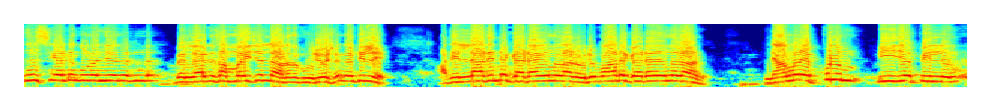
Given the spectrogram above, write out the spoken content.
തീർച്ചയായിട്ടും ഗുണം ചെയ്തിട്ടുണ്ട്. എല്ലാവരും സമ്മതിച്ചല്ലോ. അവിടെ ഭൂരിപക്ഷം കണ്ടില്ലേ? അതെല്ലാതിന്റെ ഘടകങ്ങളാണ്. ഒരുപാട് ഘടകങ്ങളാണ്. ഞങ്ങൾ എപ്പോഴും ബി ജെ പിയിൽ നിന്ന്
